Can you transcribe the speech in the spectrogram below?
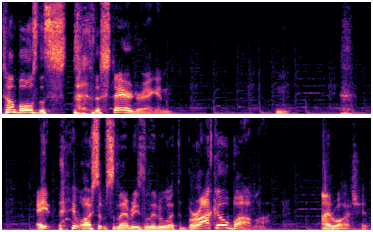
Tumbles the, the Stair Dragon. Hmm. Eight washed up celebrities living with Barack Obama. I'd watch it.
